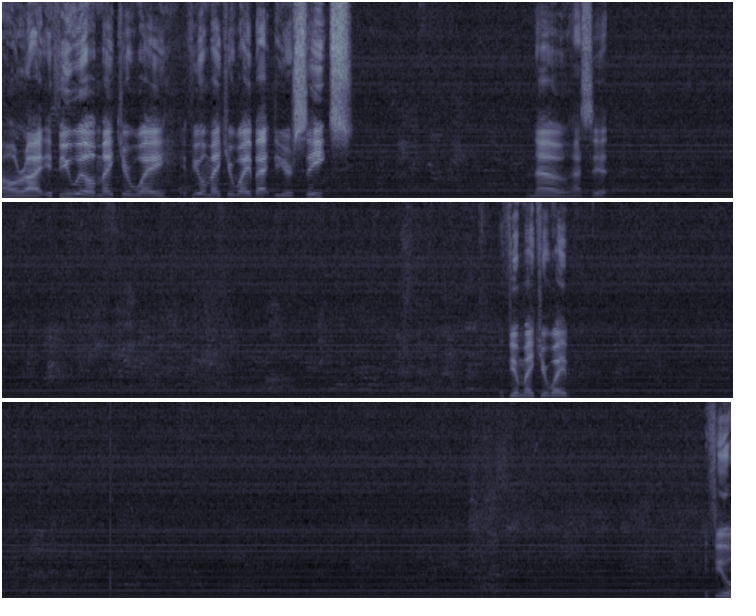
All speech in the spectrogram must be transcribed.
All right, if you will make your way, if you will make your way back to your seats. No, that's it. If you'll make your way If you'll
